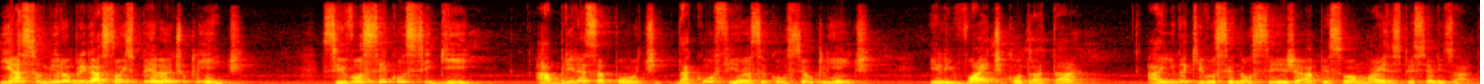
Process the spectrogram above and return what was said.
e assumir obrigações perante o cliente. Se você conseguir abrir essa ponte da confiança com o seu cliente, ele vai te contratar, ainda que você não seja a pessoa mais especializada.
